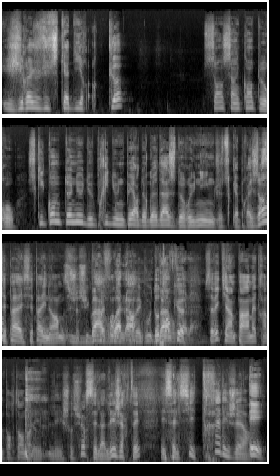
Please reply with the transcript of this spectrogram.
j'irais jusqu'à dire que 150 euros. Ce qui, compte tenu du prix d'une paire de godasses de running jusqu'à présent, C'est pas, c'est pas énorme, je suis Bah complètement voilà. d'accord avec vous. D'autant Bah que, voilà. vous savez qu'il y a un paramètre important dans les, les chaussures, c'est la légèreté, et celle-ci est très légère. Et,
